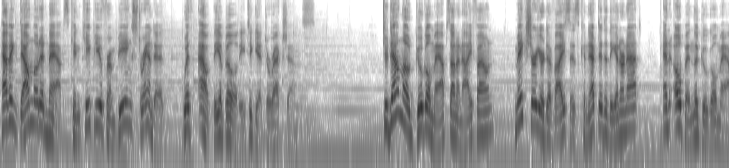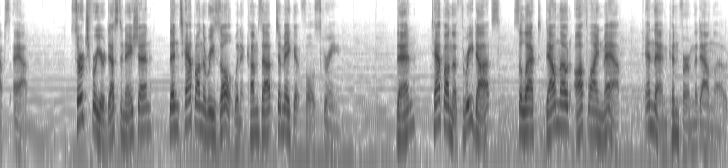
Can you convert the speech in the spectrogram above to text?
Having downloaded maps can keep you from being stranded without the ability to get directions. To download Google Maps on an iPhone, make sure your device is connected to the internet and open the Google Maps app. Search for your destination, then tap on the result when it comes up to make it full screen. Then, tap on the three dots, select Download Offline Map, and then confirm the download.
